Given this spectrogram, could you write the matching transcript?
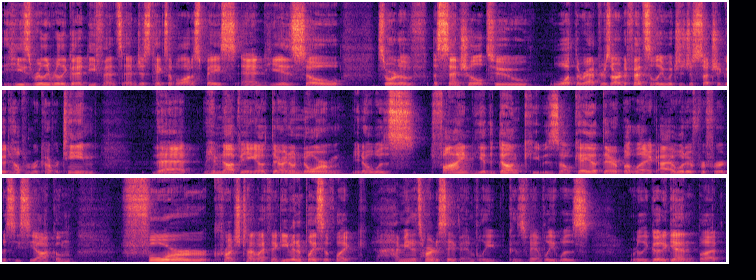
he's really really good at defense and just takes up a lot of space and he is so sort of essential to what the Raptors are defensively, which is just such a good help and recover team that him not being out there. I know Norm, you know, was fine. He had the dunk. He was okay out there, but like I would have preferred to see Siakam for crunch time, I think, even in place of like I mean, it's hard to say VanVleet because VanVleet was really good again, but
